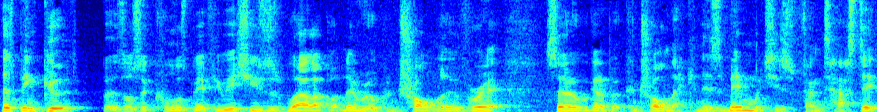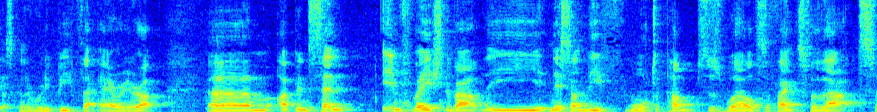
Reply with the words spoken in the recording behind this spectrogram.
has been good, but has also caused me a few issues as well. I've got no real control over it. So we're going to put control mechanism in, which is fantastic. That's going to really beef that area up. Um, I've been sent information about the Nissan Leaf water pumps as well, so thanks for that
